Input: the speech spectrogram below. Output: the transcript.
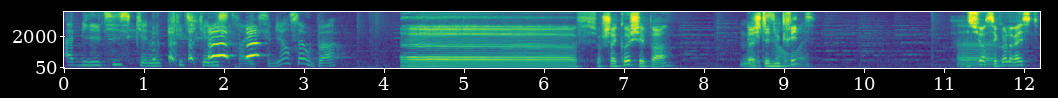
Abilities can critically strike. C'est bien ça ou pas? Euh... Sur Chaco, je sais pas. Acheté que du crit. T'es sûr, c'est Euh, quoi le reste?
